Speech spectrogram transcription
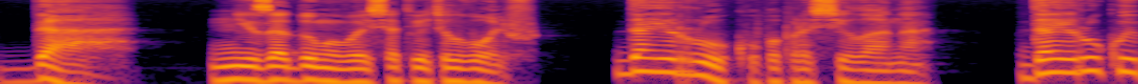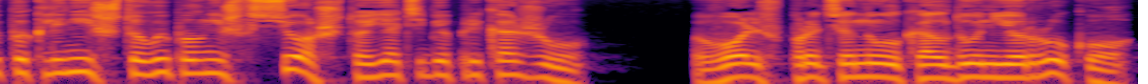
«Да», — не задумываясь, ответил Вольф. «Дай руку», — попросила она. «Дай руку и поклянись, что выполнишь все, что я тебе прикажу». Вольф протянул колдунье руку,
